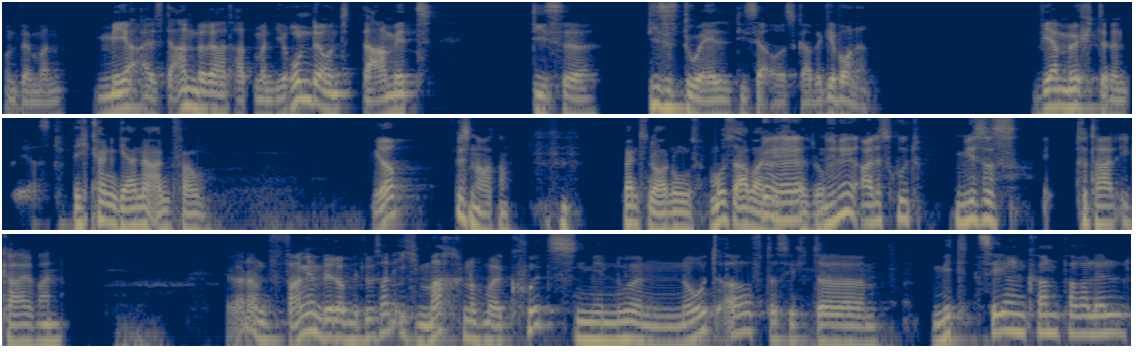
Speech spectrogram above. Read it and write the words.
Und wenn man mehr als der andere hat, hat man die Runde und damit diese, dieses Duell, diese Ausgabe gewonnen. Wer möchte denn zuerst? Ich kann gerne anfangen. Ja? Ist in Ordnung. Es in Ordnung. Muss aber Ja, nicht. ja. Also. Nee, nee, alles gut. Mir ist es total egal, wann. Ja, dann fangen wir doch mit los an. Ich mache noch mal kurz mir nur ein Note auf, dass ich da mitzählen kann parallel.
